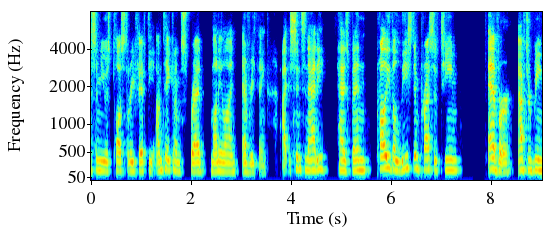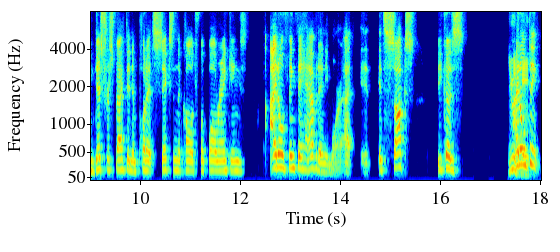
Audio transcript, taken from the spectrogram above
SMU is plus 350. I'm taking them spread, money line, everything. I, Cincinnati has been probably the least impressive team ever after being disrespected and put at six in the college football rankings. I don't think they have it anymore. I, it, it sucks because You I don't think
